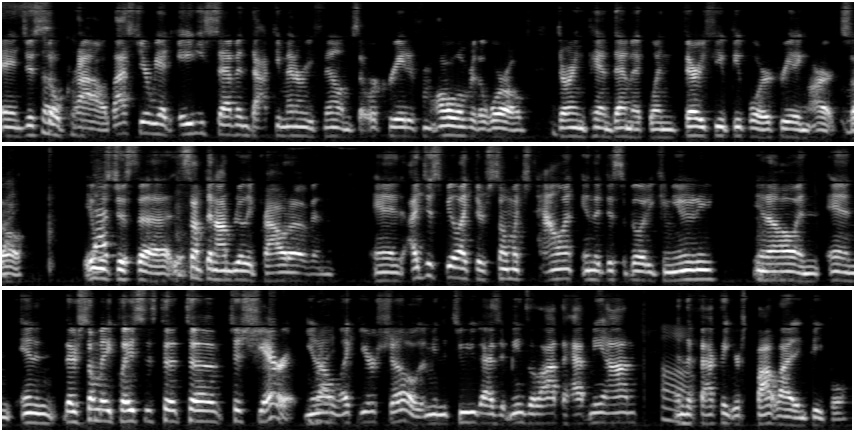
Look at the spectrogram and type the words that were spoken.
and just so, so proud. Last year we had 87 documentary films that were created from all over the world during the pandemic when very few people were creating art. So. Right it That's... was just uh, something I'm really proud of, and and I just feel like there's so much talent in the disability community, you know, and and and there's so many places to to to share it, you know, right. like your show. I mean, the two of you guys, it means a lot to have me on, uh, and the fact that you're spotlighting people.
